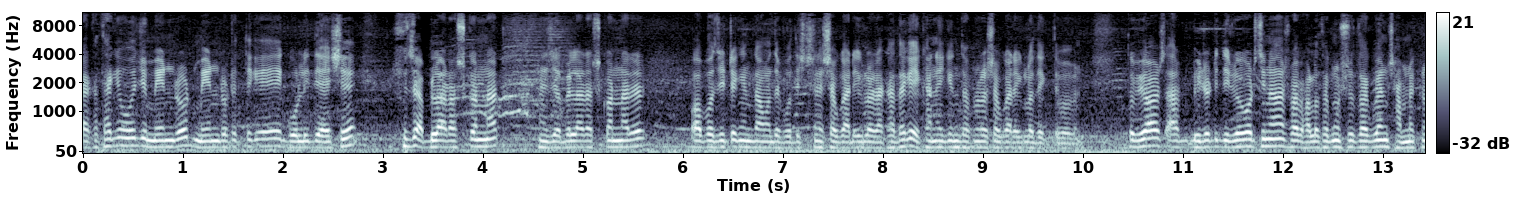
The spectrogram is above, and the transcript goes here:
রাখা থাকে ওই যে মেন রোড মেন রোডের থেকে গলি দিয়ে এসে সোজা বেলারস কর্নার যে বেলারস কর্নারের অপোজিটে কিন্তু আমাদের প্রতিষ্ঠানের সব গাড়িগুলো রাখা থাকে, এখানেই কিন্তু আপনারা সব গাড়িগুলো দেখতে পাবেন। তো ভিউয়ার্স, আর ভিডিওটি দীর্ঘ করছি না, সবাই ভালো থাকবেন, সুস্থ থাকবেন, সামনে একটা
